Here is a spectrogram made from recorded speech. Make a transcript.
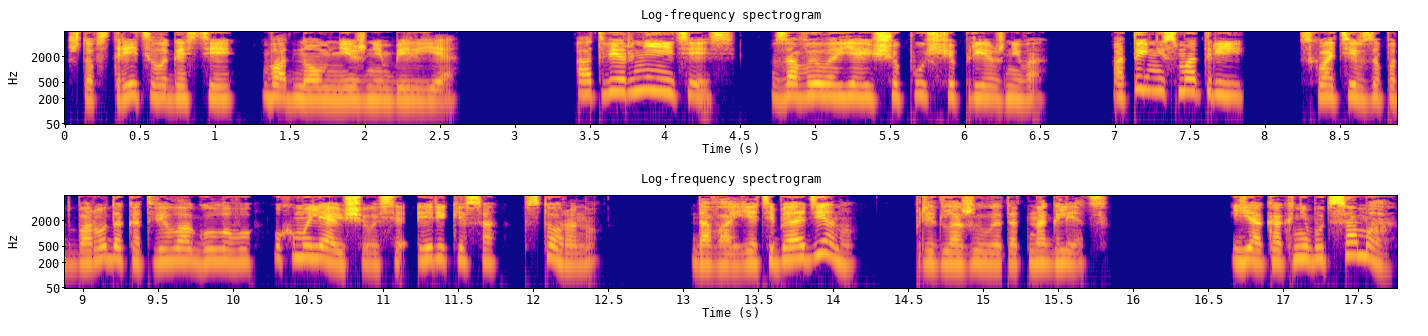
что встретила гостей в одном нижнем белье. «Отвернитесь!» — завыла я еще пуще прежнего. «А ты не смотри!» Схватив за подбородок, отвела голову ухмыляющегося Эрикеса в сторону. «Давай я тебя одену», — предложил этот наглец. «Я как-нибудь сама.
